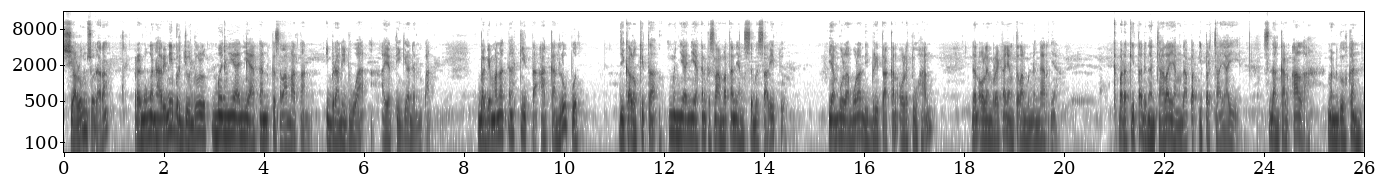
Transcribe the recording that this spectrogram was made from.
Shalom saudara, renungan hari ini berjudul Menyia-nyiakan Keselamatan, Ibrani 2 ayat 3 dan 4. Bagaimanakah kita akan luput jikalau kita menyia-nyiakan keselamatan yang sebesar itu, yang mula-mula diberitakan oleh Tuhan dan oleh mereka yang telah mendengarnya? Kepada kita dengan cara yang dapat dipercayai, sedangkan Allah meneguhkan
